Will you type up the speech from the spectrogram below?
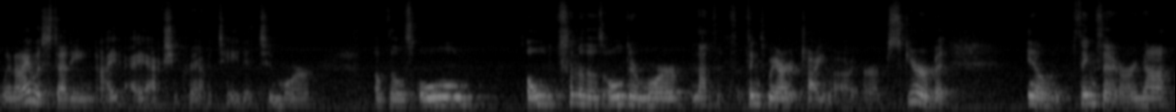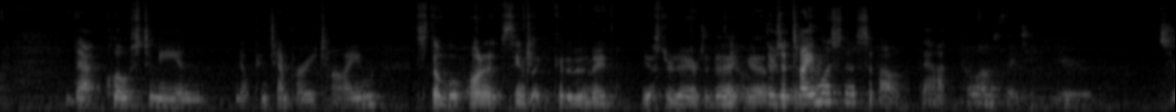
when I was studying, I, I actually gravitated to more of those old old, some of those older, more, not that things we aren't talking about are obscure, but, you know, things that are not that close to me in, you know, contemporary time. Stumble upon it, it seems like it could have been made yesterday or today. You know, Yeah. There's a yeah. timelessness about that. How long does it take you to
